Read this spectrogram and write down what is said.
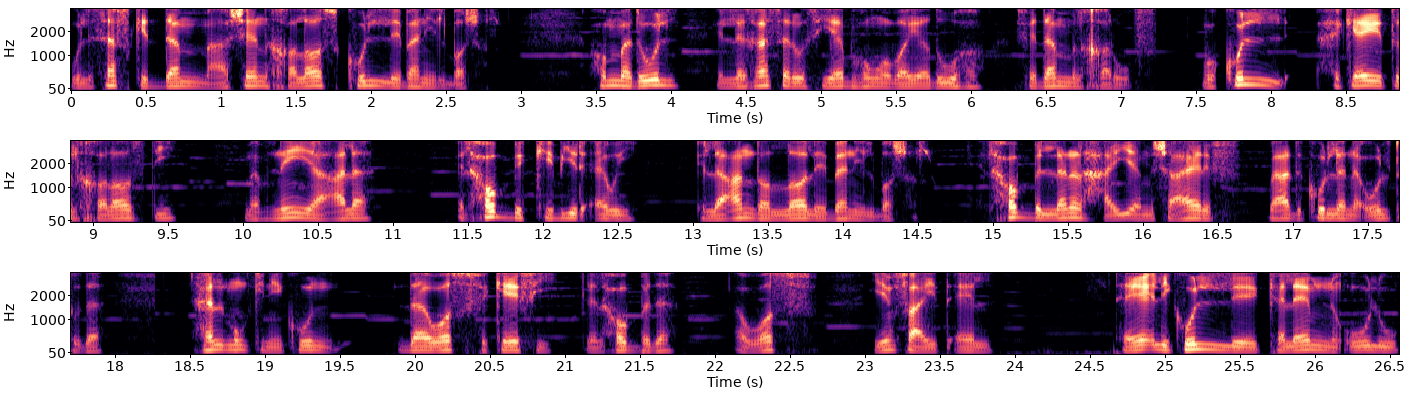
ولسفك الدم عشان خلاص كل بني البشر. هم دول اللي غسلوا ثيابهم وبيضوها في دم الخروف. وكل حكاية الخلاص دي مبنية على الحب الكبير قوي اللي عند الله لبني البشر. الحب اللي أنا الحقيقة مش عارف بعد كل اللي أنا قلته ده هل ممكن يكون ده وصف كافي للحب ده أو وصف ينفع يتقال. تهيألي كل كلام نقوله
